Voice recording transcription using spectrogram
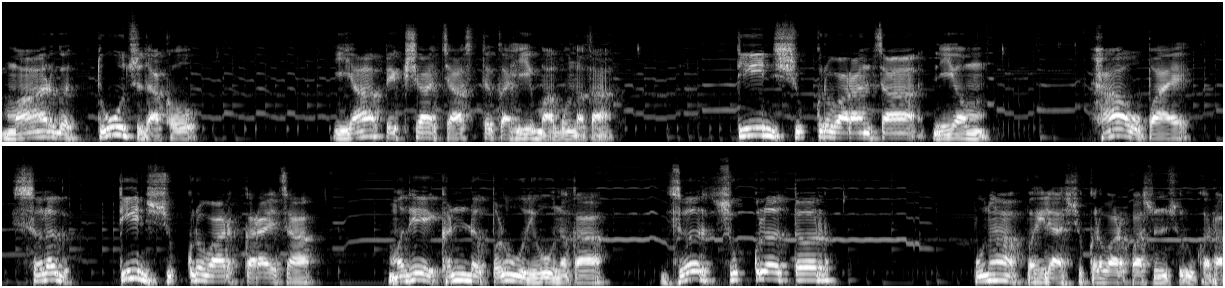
मार्ग तूच दाखव. यापेक्षा जास्त काही मागू नका. तीन शुक्रवारांचा नियम. हा उपाय सलग तीन शुक्रवार करायचा. मध्ये खंड पडू देऊ नका. जर चुकलं तर पुन्हा पहिल्या शुक्रवारपासून सुरू करा.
